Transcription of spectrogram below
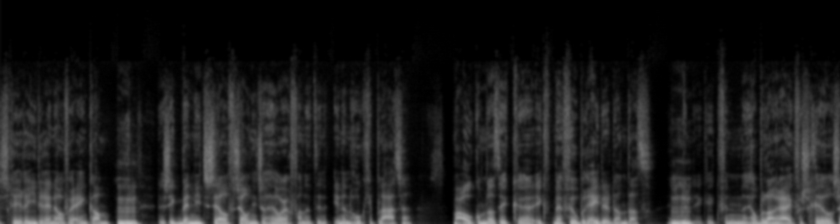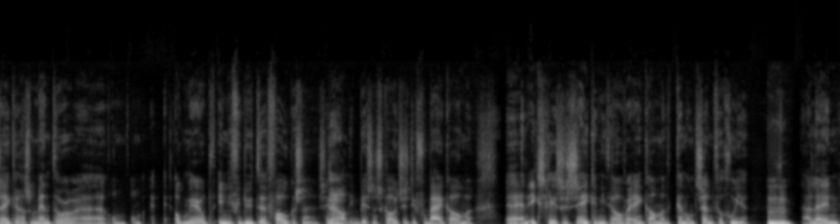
Scheren iedereen over één kam. Mhm. Dus ik ben niet zelf, zelf niet zo heel erg van het in, in een hokje plaatsen. Maar ook omdat ik, eh, ik ben veel breder dan dat. Ik Mhm. Ik, ik vind een heel belangrijk verschil, zeker als mentor, eh, om, om ook meer op het individu te focussen. Zeker Ja. al die business coaches die voorbij komen. Eh, en ik scheer ze zeker niet over één kam, want ik ken ontzettend veel groeien. Mhm. Alleen,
